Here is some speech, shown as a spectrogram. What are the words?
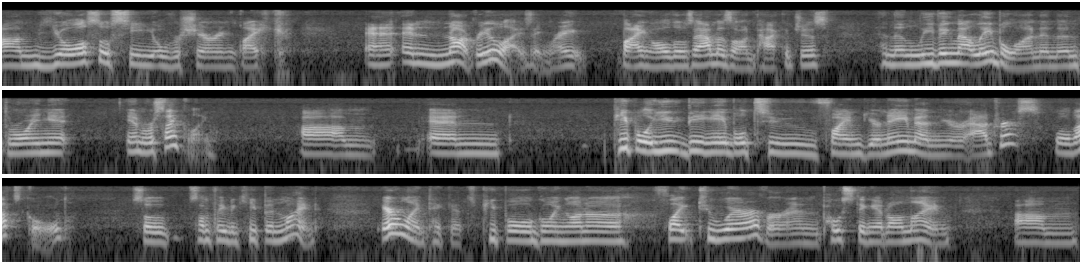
Um, you'll also see oversharing like and, and not realizing, right? buying all those Amazon packages and then leaving that label on and then throwing it in recycling. Um, and people you being able to find your name and your address, well, that's gold. So something to keep in mind. Airline tickets, people going on a flight to wherever and posting it online um,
